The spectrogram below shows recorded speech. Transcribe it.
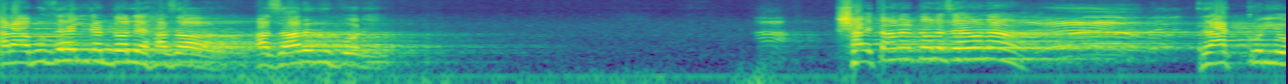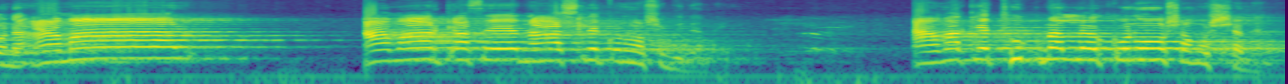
আর আবু জাহিলের দলে হাজার, হাজারের উপরে। শয়তানের দলে যাও না। রাগ করিও না। আমার আমার কাছে না আসলে কোনো অসুবিধা নেই। আমাকে থুক মারলেও কোনো সমস্যা নেই।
